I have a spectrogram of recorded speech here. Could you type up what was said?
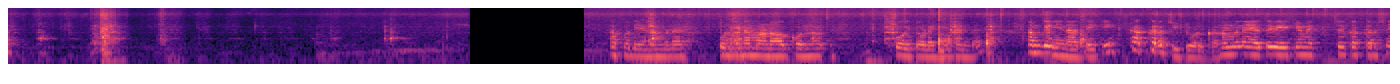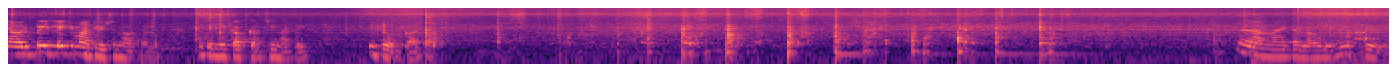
അപ്പോൾ ദേ നമ്മുടെ പൊടിയുടെ മണമൊക്കെ ഒന്ന് പോയി തുടങ്ങിയിട്ടുണ്ട്. നമുക്ക് ഇനി ഇതിനകത്തേക്ക് കക്കറച്ചി ഇട്ട് കൊടുക്കാം. നമ്മൾ നേരത്തെ വേവിക്കാൻ വെച്ച കക്കറച്ചി ഞാൻ ഒരു പ്ലേറ്റിലേക്ക് മാറ്റി വെച്ചെന്ന് പറഞ്ഞല്ലോ. നമുക്ക് ഇനി കക്കറച്ചി ഇതിനകത്തേക്ക് ഇട്ട് കൊടുക്കാം കേട്ടോ. നന്നായിട്ട് എല്ലാം ഒന്ന് മിക്സ് ചെയ്ത്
